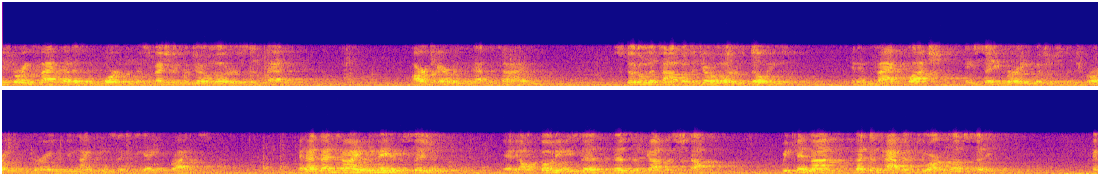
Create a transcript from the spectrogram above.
historic fact that is important, especially for General Motors, is that our chairman at the time stood on the top of the General Motors building and in fact watched a city burning, which was Detroit, during the 1968 riots. And at that time, he made a decision, and I'll quote him, he says, This has got to stop. We cannot let this happen to our beloved city. And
